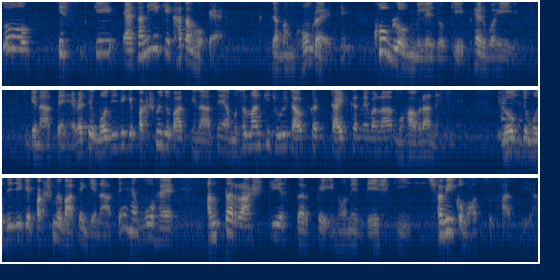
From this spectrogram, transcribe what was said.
तो इसकी, ऐसा नहीं है कि खत्म हो गया है। जब हम घूम रहे थे, खूब लोग मिले जो कि फिर वही गिनाते हैं। वैसे मोदी जी के पक्ष में जो बात गिनाते हैं मुसलमान की चूड़ी टाउट कर टाइट करने वाला मुहावरा नहीं है। अच्छा। लोग जो मोदी जी के पक्ष में बातें गिनाते हैं वो है अंतरराष्ट्रीय स्तर पे इन्होंने देश की छवि को बहुत सुधार दिया।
